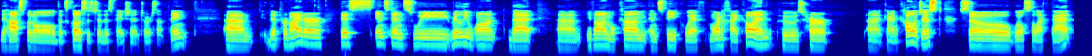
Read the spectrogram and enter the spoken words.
the hospital that's closest to this patient or something. Um, the provider, this instance, we really want that um, Yvonne will come and speak with Mordechai Cohen, who's her uh, gynecologist, so we'll select that.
